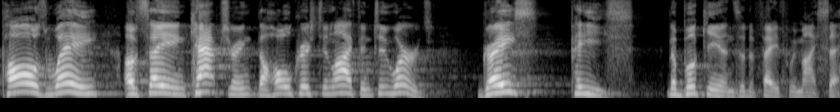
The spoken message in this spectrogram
Paul's way of saying, capturing the whole Christian life in two words grace, peace. The bookends of the faith, we might say.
